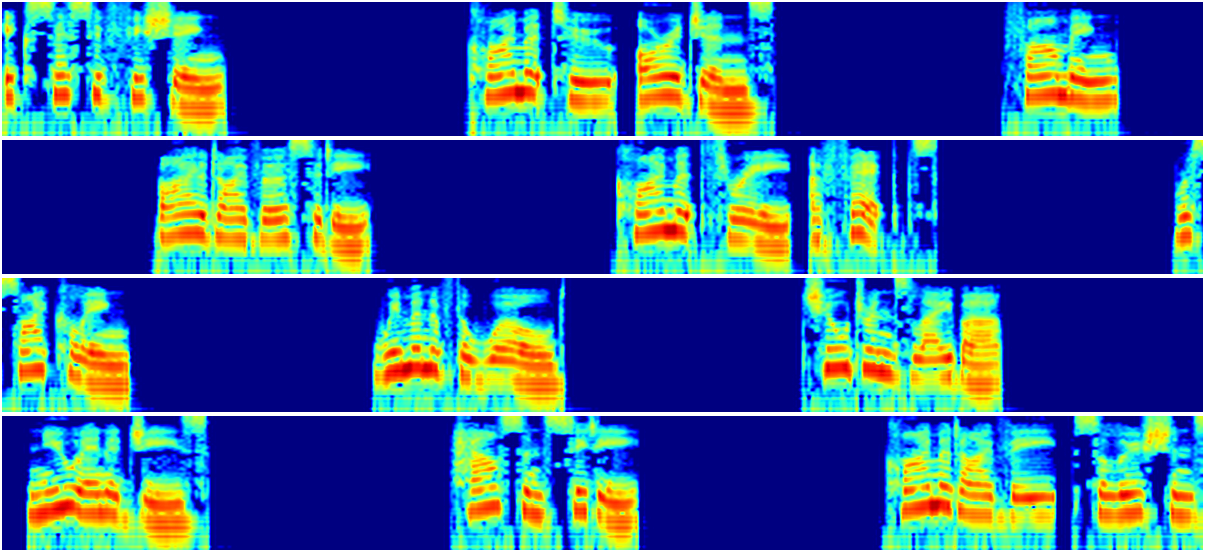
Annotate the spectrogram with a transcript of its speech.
Excessive fishing. Climate 2, Origins. Farming. Biodiversity. Climate 3, Effects. Recycling. Women of the World. Children's labor. New Energies. House and City. Climate IV, Solutions.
